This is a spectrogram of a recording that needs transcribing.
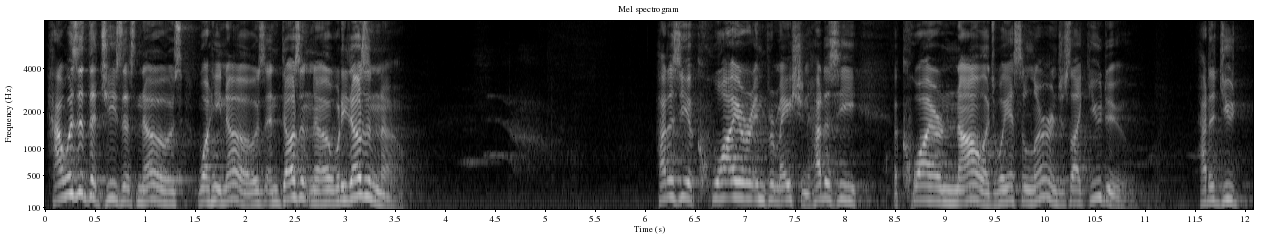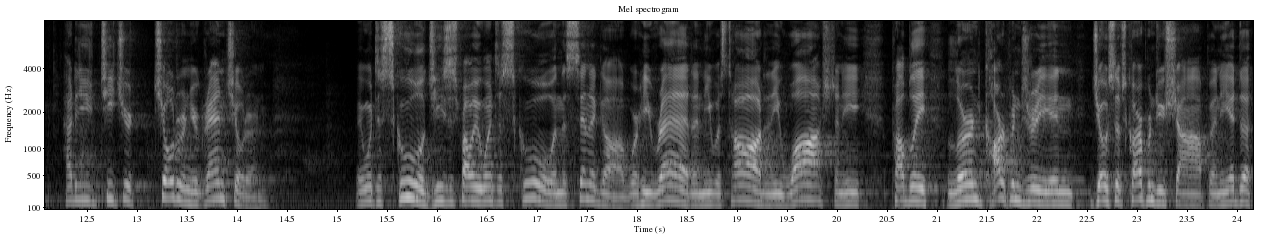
How is it that Jesus knows what he knows and doesn't know what he doesn't know? How does he acquire information? How does he acquire knowledge? Well, he has to learn just like you do. How did you, how did you teach your children, your grandchildren? They went to school. Jesus probably went to school in the synagogue where he read and he was taught and he washed and he probably learned carpentry in Joseph's carpentry shop and he had to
